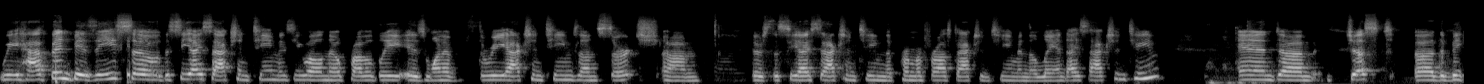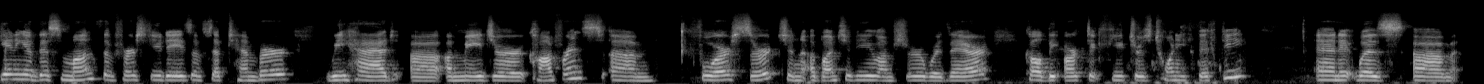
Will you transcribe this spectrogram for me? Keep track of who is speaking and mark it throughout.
Speaker 1: We have been busy. So the Sea Ice Action Team, as you all know, probably is one of three action teams on SEARCH. Um, there's the Sea Ice Action Team, the Permafrost Action Team, and the Land Ice Action Team. And um, just uh, the beginning of this month, the first few days of September, we had uh, a major conference um, for SEARCH, and a bunch of you, I'm sure, were there, called the Arctic Futures 2050. And it was um,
